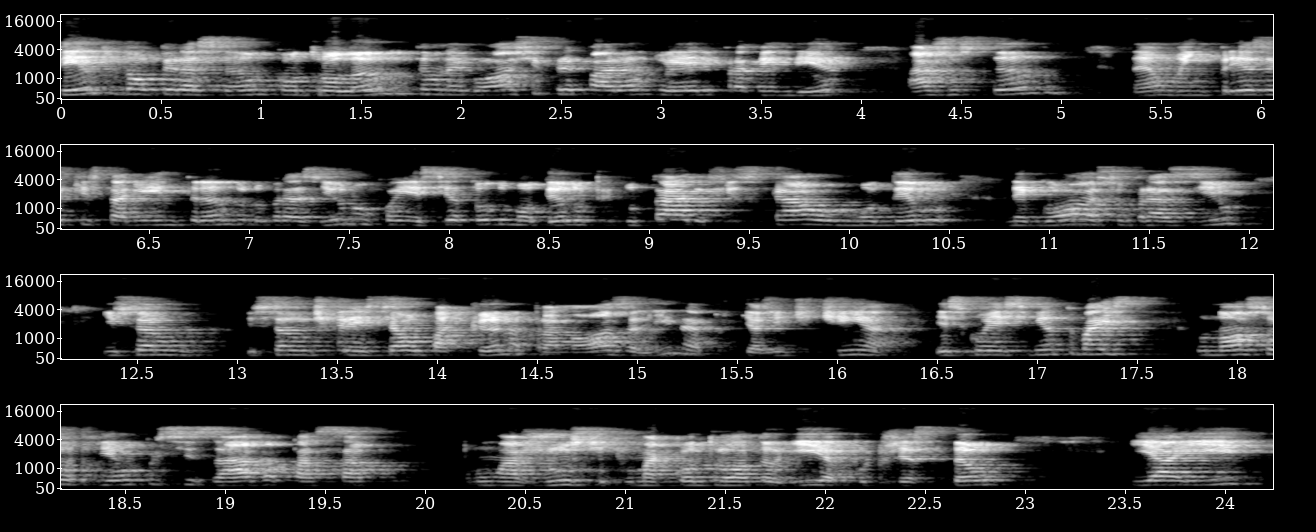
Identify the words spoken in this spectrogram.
dentro da operação, controlando o teu negócio e preparando ele para vender, ajustando, né, uma empresa que estaria entrando no Brasil, não conhecia todo o modelo tributário, fiscal, o modelo negócio, Brasil, isso era um, isso era um diferencial bacana para nós ali, né, porque a gente tinha esse conhecimento, mas o nosso avião precisava passar por um ajuste, por uma controladoria, por gestão, e aí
